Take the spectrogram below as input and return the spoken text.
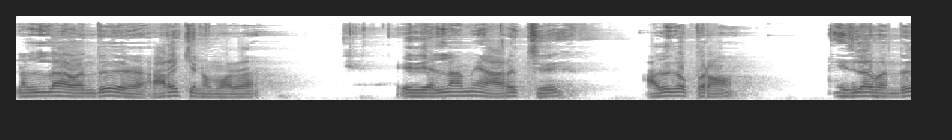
நல்லா வந்து அரைக்கணும் முத இது எல்லாமே அரைச்சு அதுக்கப்புறம் இதில் வந்து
